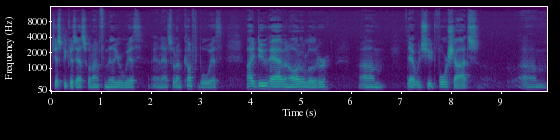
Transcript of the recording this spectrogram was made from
just because that's what I'm familiar with and that's what I'm comfortable with. I do have an auto loader um, that would shoot four shots. Um,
